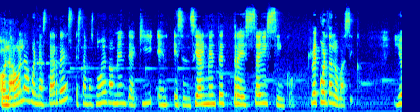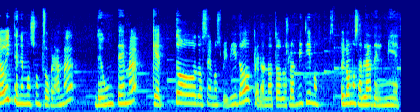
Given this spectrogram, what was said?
Hola, hola, buenas tardes. Estamos nuevamente aquí en Esencialmente 365. Recuerda lo básico. Y hoy tenemos un programa de un tema que todos hemos vivido, pero no todos lo admitimos. Hoy vamos a hablar del miedo.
